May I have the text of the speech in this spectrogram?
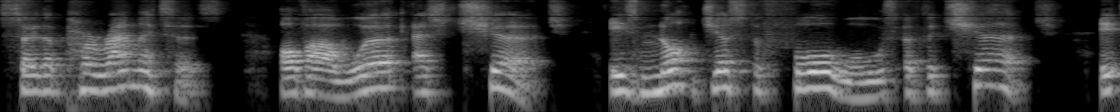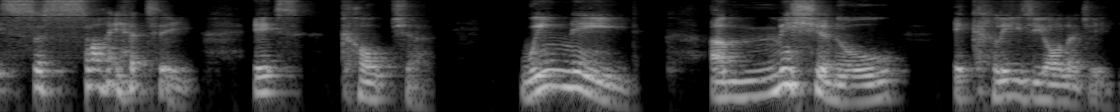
So the parameters of our work as church is not just the four walls of the church, it's society, it's culture. We need a missional ecclesiology,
